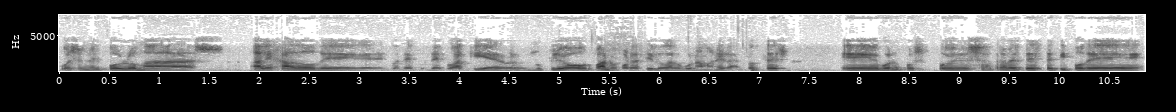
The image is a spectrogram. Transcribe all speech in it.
pues en el pueblo más alejado de, cualquier núcleo urbano, por decirlo de alguna manera. Entonces, eh, bueno, pues, pues a través de este tipo de,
